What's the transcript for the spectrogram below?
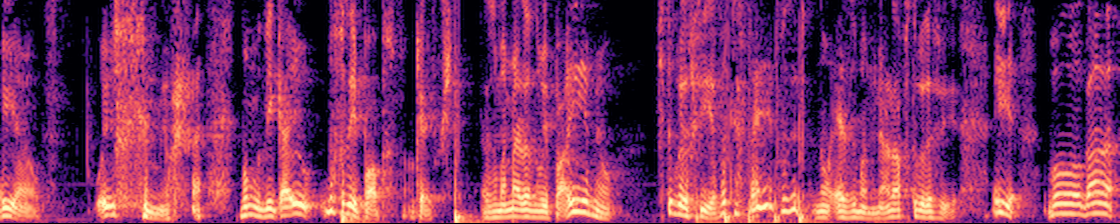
Aí, eu, meu, vou-me dedicar, eu vou fazer hip hop, ok? És uma merda no hip hop. Aí, meu, fotografia, vou ter fazer. Não, és uma merda a fotografia. Aí, vou agora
